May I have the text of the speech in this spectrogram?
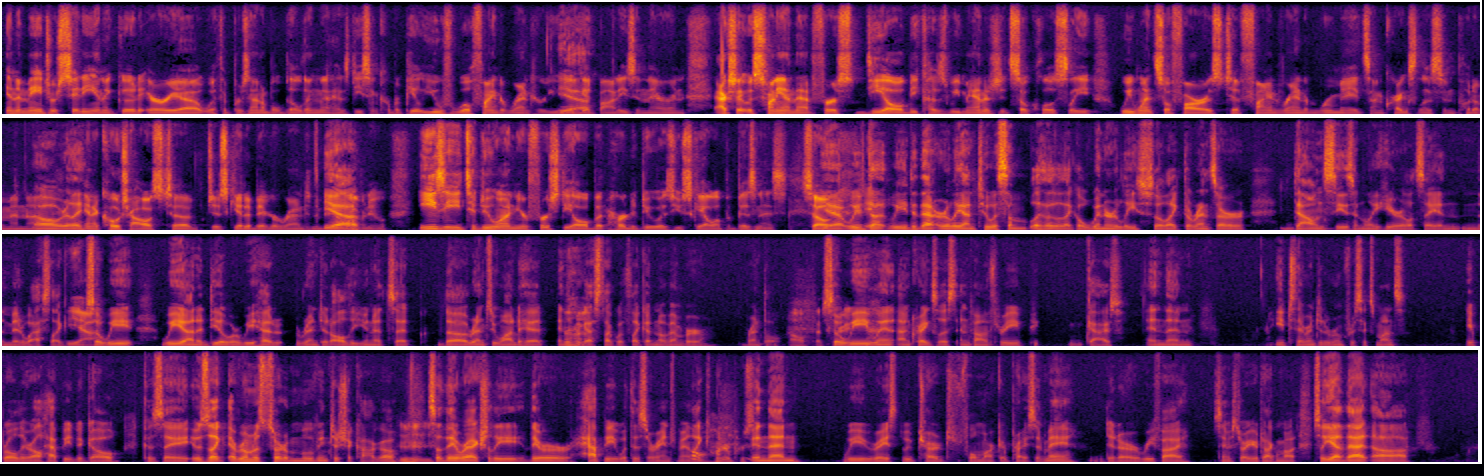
in a major city in a good area with a presentable building that has decent curb appeal, you will find a renter. You Yeah. will get bodies in there. And actually, it was funny on that first deal because we managed it so closely. We went so far as to find random roommates on Craigslist and put them in a, Oh, really? in a coach house to just get a bigger rent and a bigger Yeah. revenue. Easy to do on your first deal, but hard to do as you scale up a business. So yeah, we've done we did that early on too with some like a, like a winter lease. So like the rents are down seasonally here, let's say in, in the Midwest. Like Yeah. so we we on a deal where we had rented all the units at the rents we wanted to hit, and then we Uh-huh. got stuck with like a November rental. Oh, that's so great. we went on Craigslist and found three p- guys, and then each they rented a room for six months. April, they were all happy to go because they it was like everyone was sort of moving to Chicago, Mhm. so they were actually they were happy with this arrangement. Like oh, 100%. and then we raised, we charged full market price in May, did our refi, same story you're talking about. So yeah, that, uh,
